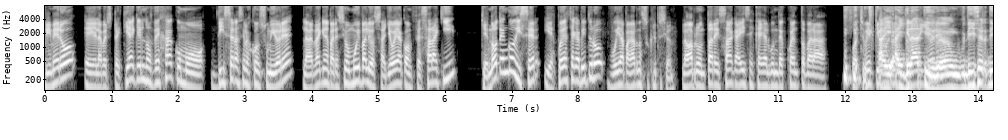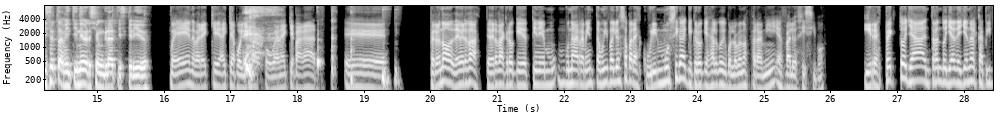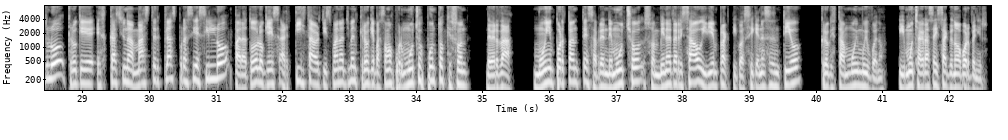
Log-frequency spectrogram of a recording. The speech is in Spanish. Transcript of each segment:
Primero, eh, la perspectiva que él nos deja como Deezer hacia los consumidores, la verdad que me pareció muy valiosa. Yo voy a confesar aquí que no tengo Deezer y después de este capítulo voy a pagar una suscripción. Le vamos a preguntar a Isaac ahí si es que hay algún descuento para 8.000 kilómetros. hay, hay gratis, weón. Deezer, Deezer también tiene versión gratis, querido. Bueno, pero hay que, hay que apoyar, hay que pagar. Eh, pero no, de verdad, de verdad creo que tiene una herramienta muy valiosa para descubrir música, que creo que es algo que por lo menos para mí es valiosísimo. Y respecto ya, entrando ya de lleno al capítulo, creo que es casi una masterclass, por así decirlo, para todo lo que es artista, artist management. Creo que pasamos por muchos puntos que son, de verdad, muy importantes, se aprende mucho, son bien aterrizados y bien prácticos. Así que en ese sentido, creo que está muy, muy bueno. Y muchas gracias, Isaac, de nuevo por venir.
